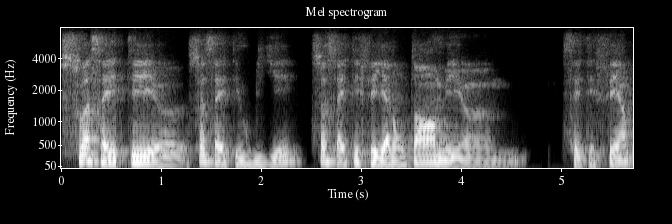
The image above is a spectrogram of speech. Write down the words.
Soit ça, a été, euh, soit ça a été oublié, soit ça a été fait il y a longtemps, mais ça a été fait un,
